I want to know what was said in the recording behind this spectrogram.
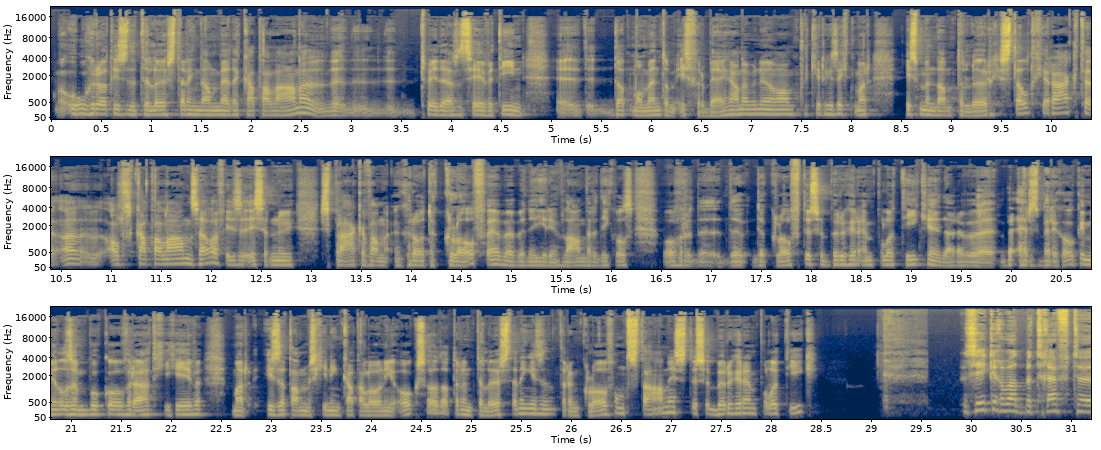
Maar hoe groot is de teleurstelling dan bij de Catalanen? De, de, 2017, eh, dat momentum is voorbijgaan, hebben we nu al een aantal keer gezegd, maar is men dan teleurgesteld geraakt uh, als Catalaan zelf? Is, is er nu sprake van een grote kloof? Hè? We hebben hier in Vlaanderen dikwijls over de, de, de kloof tussen burger en politiek. Daar hebben we bij Ersberg ook inmiddels een boek over uitgegeven. Maar is dat dan misschien in Catalonië ook zo, dat er een teleurstelling is en dat er een kloof ontstaan is tussen burger en politiek? Zeker wat betreft uh,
